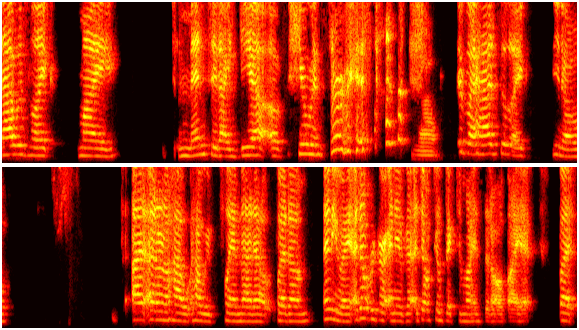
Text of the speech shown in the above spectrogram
that was like my demented idea of human service. wow. If I had to like, you know, I, I don't know how, how we planned that out. But um anyway, I don't regret any of it. I don't feel victimized at all by it. But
